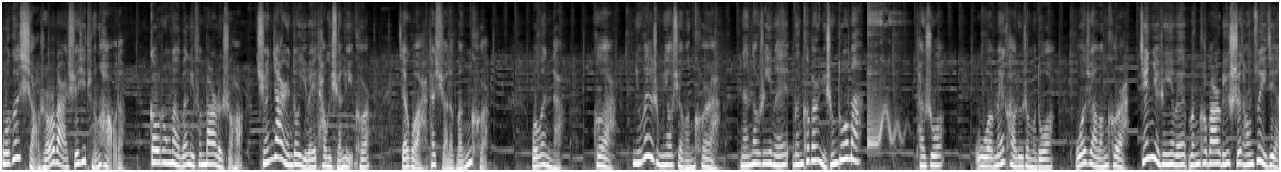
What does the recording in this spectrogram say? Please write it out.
我哥小时候吧，学习挺好的，高中呢文理分班的时候，全家人都以为他会选理科。结果啊，他选了文科。我问他：“哥，你为什么要选文科啊？难道是因为文科班女生多吗？”他说：“我没考虑这么多，我选文科啊，仅仅是因为文科班离食堂最近。”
